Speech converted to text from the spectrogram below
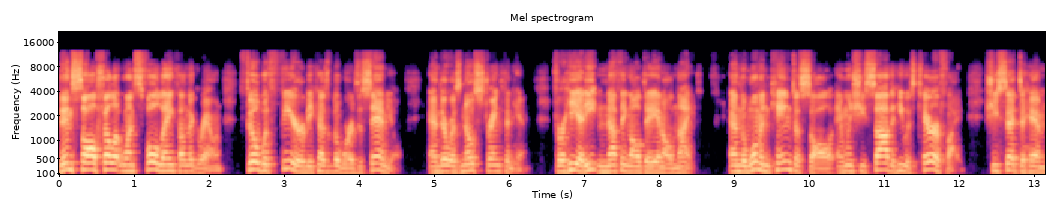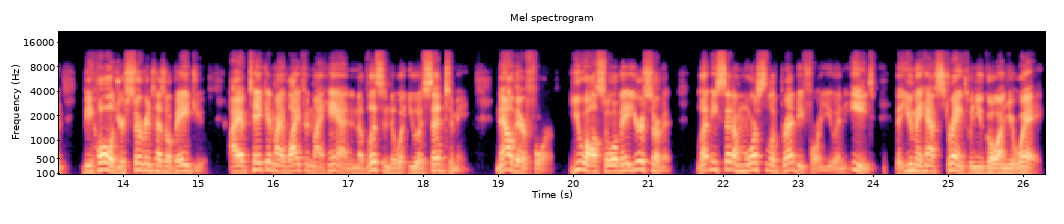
Then Saul fell at once full length on the ground, filled with fear because of the words of Samuel. And there was no strength in him, for he had eaten nothing all day and all night. And the woman came to Saul, and when she saw that he was terrified, she said to him, Behold, your servant has obeyed you. I have taken my life in my hand and have listened to what you have said to me. Now, therefore, you also obey your servant. Let me set a morsel of bread before you and eat, that you may have strength when you go on your way.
